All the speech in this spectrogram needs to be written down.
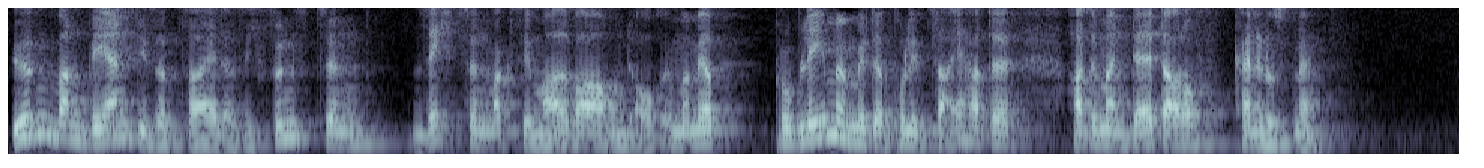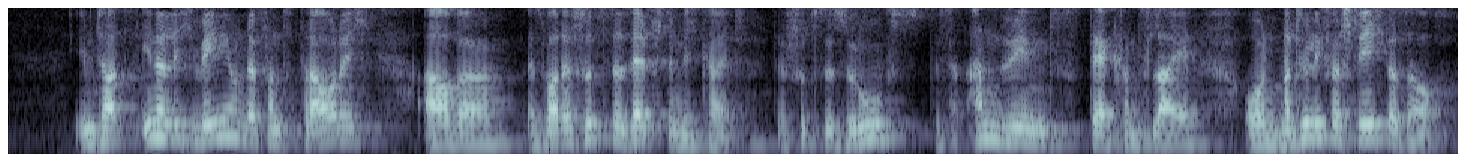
Irgendwann während dieser Zeit, als ich 15, 16 maximal war und auch immer mehr Probleme mit der Polizei hatte, hatte mein Dad darauf keine Lust mehr. Ihm tat's innerlich weh und er fand's traurig, aber es war der Schutz der Selbstständigkeit, der Schutz des Rufs, des Ansehens der Kanzlei und natürlich verstehe ich das auch.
